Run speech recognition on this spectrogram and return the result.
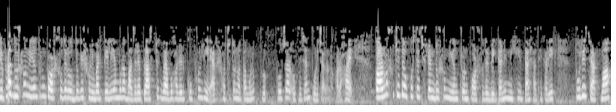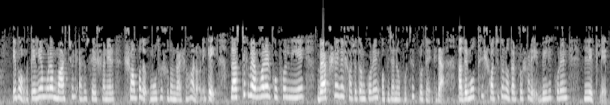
ত্রিপুরা দূষণ নিয়ন্ত্রণ পর্ষদের উদ্যোগে শনিবার তেলিয়ামুড়া বাজারে প্লাস্টিক ব্যবহারের কুফল নিয়ে এক সচেতনতামূলক প্রচার অভিযান পরিচালনা করা হয়। কর্মসূচিতে উপস্থিত ছিলেন দূষণ নিয়ন্ত্রণ পর্ষদের বিজ্ঞানী মিহির দাস আধিকারিক তুলি চাকমা এবং তেলিয়ামুড়া মার্চেন্ট অ্যাসোসিয়েশনের সম্পাদক মধুসূদন রায় সহ অনেকেই। প্লাস্টিক ব্যবহারের কুফল নিয়ে ব্যবসায়ীদের সচেতন করেন অভিযানে উপস্থিত প্রতিনিধিরা। তাদের মধ্যে সচেতনতার প্রসারে বিলি করেন লিফলেট।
